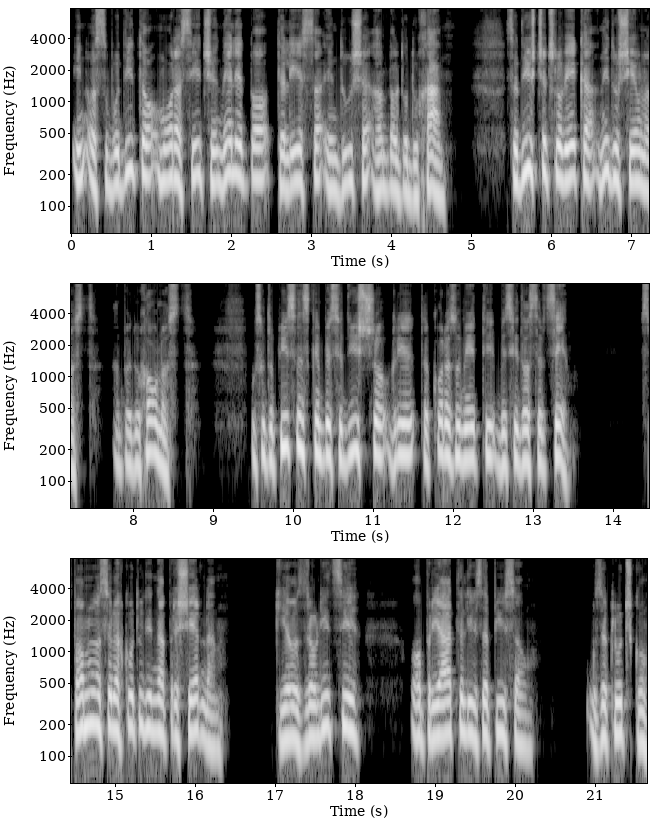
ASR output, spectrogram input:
in osvoboditev mora seči ne le do telesa in duše, ampak do duha. Središče človeka ni duševnost, ampak duhovnost. V svetopisenskem besedišču gre tako razumeti besedo srce. Spomnimo se lahko tudi na prešerna, ki je v zdravnici o prijateljih zapisal v zaključku,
